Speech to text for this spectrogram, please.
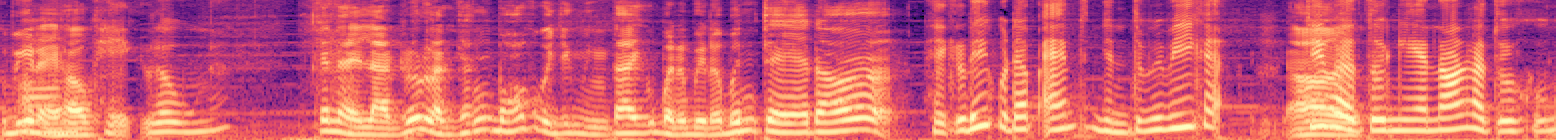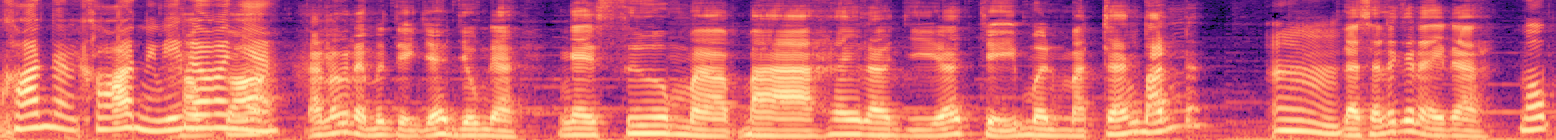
Có biết cái này không? thiệt luôn á. Cái này là rất là gắn bó với người dân miền Tây của mình đặc biệt ở Bến Tre đó. Thiệt clip của đáp án tôi nhìn tôi mới biết á. Ờ. chứ mà tôi nghe nói là tôi cũng khó nên khó nên biết Không đó nha. Đang nói cái này Minh Tiền dễ hình dung nè. Ngày xưa mà bà hay là gì á chị mình mà tráng bánh á ừ. Là sẽ lấy cái này nè. Múc.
